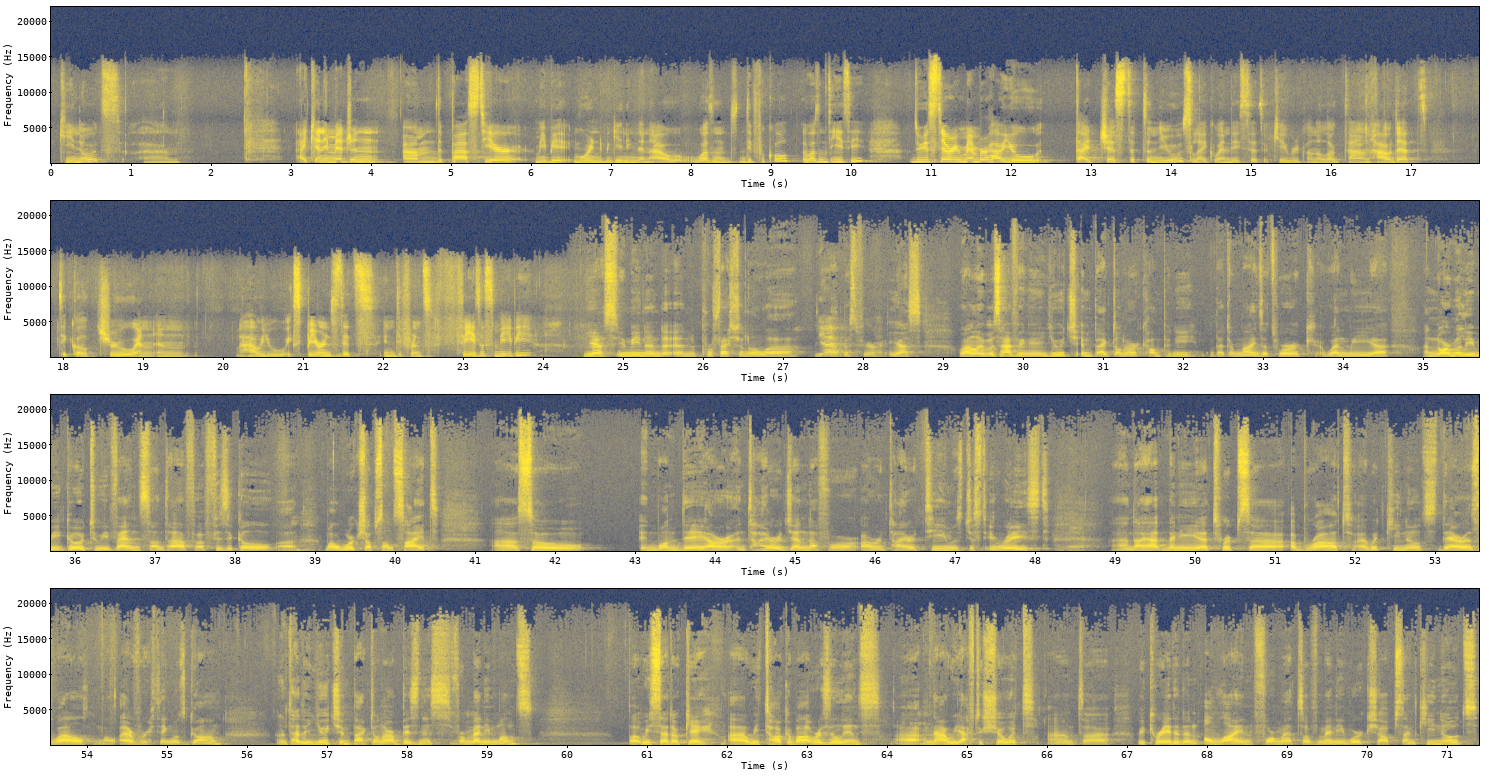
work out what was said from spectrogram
keynotes. Um, I can imagine um, the past year, maybe more in the beginning than now, wasn't difficult. It wasn't easy. Do you still remember how you digested the news, like when they said, "Okay, we're gonna lock down"? How that tickled through, and and how you experienced it in different phases, maybe? Yes, you mean in the, in the professional uh, yeah. atmosphere. Yes. Well, it was having a huge impact on our company, Better Minds at Work, when we uh, and normally we go to events and have uh, physical, uh, mm-hmm. well, workshops on site. Uh, so in one day, our entire agenda for our entire team was just erased. Yeah. And I had many uh, trips uh, abroad with keynotes there as well. Well, everything was gone. And it had a huge impact on our business for many months. But we said, okay, uh, we talk about resilience. Uh, now we have to show it. And uh, we created an online format of many workshops and keynotes.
